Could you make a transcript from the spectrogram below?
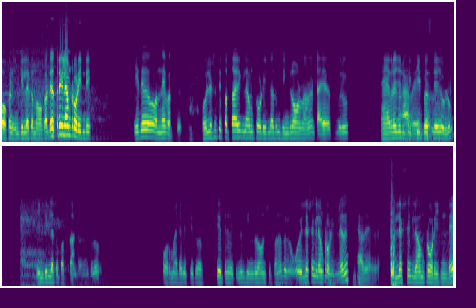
നോക്കണം ഇന്ത്യയിലൊക്കെ നോക്കാം. അത് എത്ര കിലോമീറ്റർ ഓടിയിട്ടുണ്ട് ഇത് ഒന്നേ പത്ത്. ഒരു ലക്ഷത്തി പത്തായിരം കിലോമീറ്റർ ഓടിയിട്ടുണ്ട് അതും സിംഗിൾ ഓണറാണ് ടയേഴ്സ് ഒരു ആവറേജ് ഒരു ഫിഫ്റ്റി പെർസെന്റേജ് ഉള്ളൂ. ഇന്ത്യയിലൊക്കെ പക്കാണ്ടോ നിങ്ങൾ ഫോർമാറ്റ് ഒക്കെ ചെയ്ത് കൃത്യത്തിന് വെച്ചിട്ട് സിംഗിൾ ഓൺഷിപ്പാണ് അത് ഒരു ലക്ഷം കിലോമീറ്റർ ഓടിയിട്ടുണ്ട് അത്? അതെ ഒരു ലക്ഷം കിലോമീറ്റർ ഓടിയിട്ടുണ്ട്.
